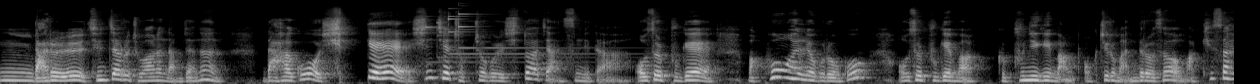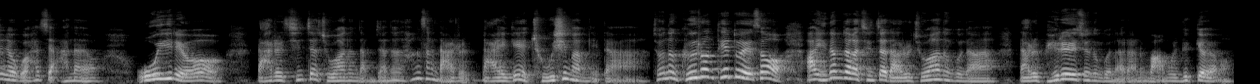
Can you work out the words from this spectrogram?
음, 나를 진짜로 좋아하는 남자는 나하고 쉽게 신체 접촉을 시도하지 않습니다. 어설프게 막 포옹하려고 그러고, 어설프게 막 그 분위기 막 억지로 만들어서 막 키스하려고 하지 않아요. 오히려 나를 진짜 좋아하는 남자는 항상 나를, 나에게 조심합니다. 저는 그런 태도에서, 아, 이 남자가 진짜 나를 좋아하는구나. 나를 배려해 주는구나. 라는 마음을 느껴요.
